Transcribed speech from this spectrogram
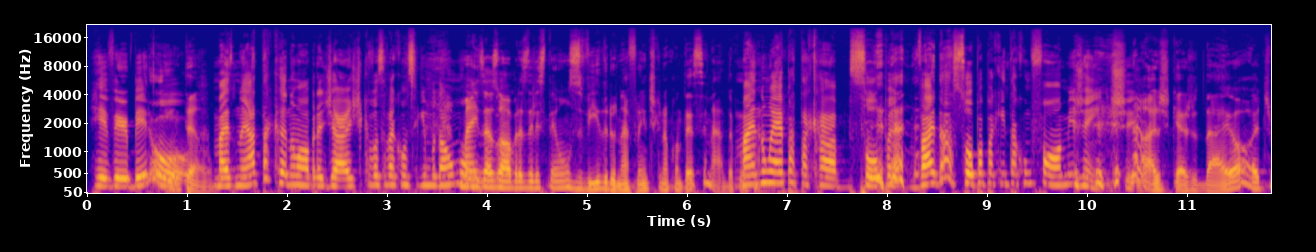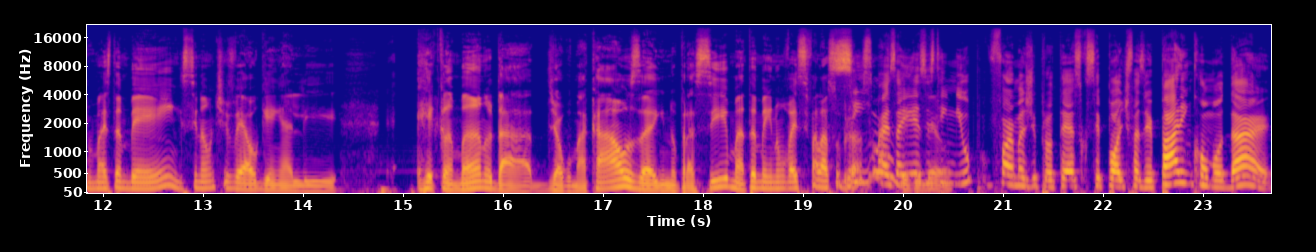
Reverberou. Então. Mas não é atacando uma obra de arte que você vai conseguir mudar o mundo. Mas as obras, eles têm uns vidros na frente que não acontece nada. Mas não é pra tacar sopa. vai dar sopa pra quem tá com fome, gente. Não, acho que ajudar é ótimo. Mas também, se não tiver alguém ali reclamando da, de alguma causa, indo pra cima, também não vai se falar sobre o Sim, assunto, mas aí entendeu? existem mil formas de protesto que você pode fazer para incomodar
